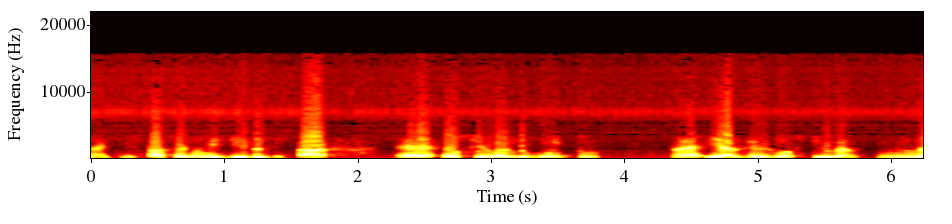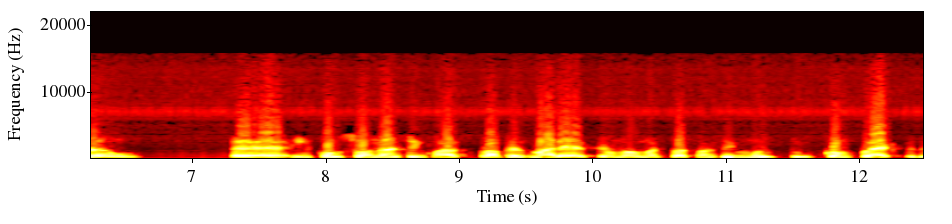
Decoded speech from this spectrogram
né, que está sendo medida e está é, oscilando muito. Né, e às vezes oscila não é, em consonância com as próprias marés. É uma, uma situação assim, muito complexa,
